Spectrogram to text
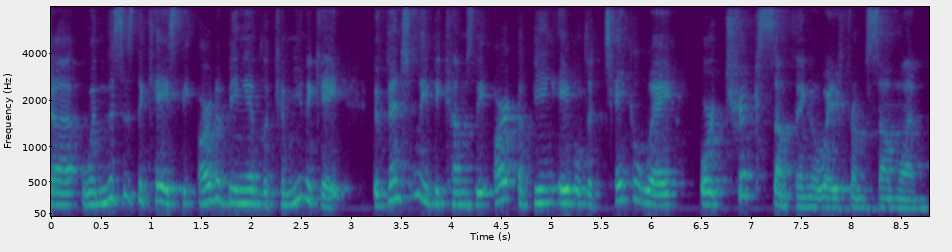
uh, when this is the case, the art of being able to communicate eventually becomes the art of being able to take away or trick something away from someone.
